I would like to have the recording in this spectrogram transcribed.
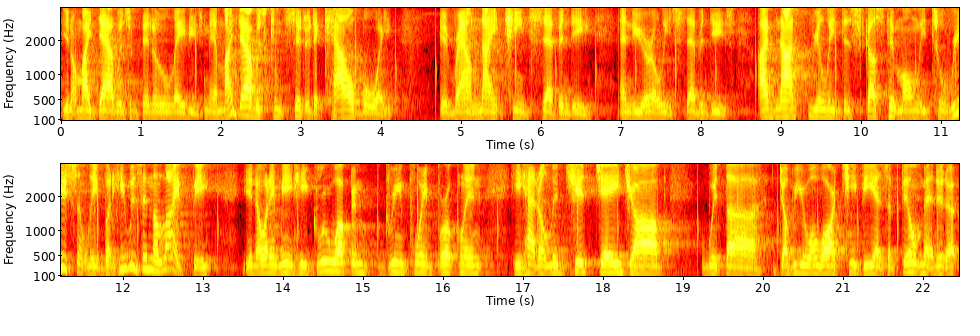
you know, my dad was a bit of a ladies' man. My dad was considered a cowboy around 1970 and the early 70s. I've not really discussed him only till recently, but he was in the life, B. You know what I mean? He grew up in Greenpoint, Brooklyn. He had a legit J job with uh, WOR TV as a film editor.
